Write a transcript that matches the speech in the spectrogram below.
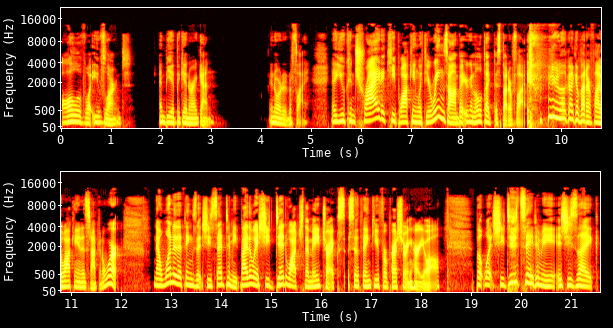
all of what you've learned and be a beginner again in order to fly. Now, you can try to keep walking with your wings on, but you're going to look like this butterfly. you're going to look like a butterfly walking, and it's not going to work. Now, one of the things that she said to me, by the way, she did watch The Matrix. So thank you for pressuring her, you all. But what she did say to me is she's like,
